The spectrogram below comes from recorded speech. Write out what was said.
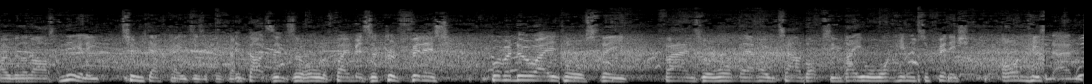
over the last nearly two decades as a professional. Inducts into the Hall of Fame. It's a good finish from Inoue. Of course, the fans will want their hometown boxing. They will want him to finish on his. And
